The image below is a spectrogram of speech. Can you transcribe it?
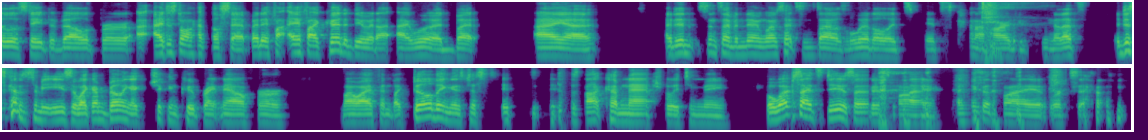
real estate developer. I, I just don't have the set, but if I if I could do it, I, I would. But I uh I did since I've been doing websites since I was little. It's it's kind of hard. to- You know, that's it just comes to me easy. Like I'm building a chicken coop right now for my wife, and like building is just it it does not come naturally to me. But websites do, so that's why I think that's why it works out.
